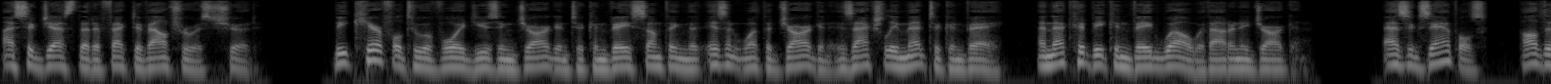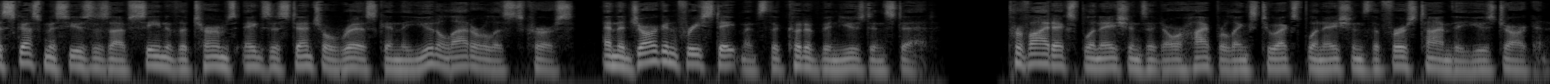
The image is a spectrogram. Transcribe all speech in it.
I suggest that effective altruists should be careful to avoid using jargon to convey something that isn't what the jargon is actually meant to convey, and that could be conveyed well without any jargon. As examples, I'll discuss misuses I've seen of the terms existential risk and the unilateralist's curse, and the jargon free statements that could have been used instead. Provide explanations and or hyperlinks to explanations the first time they use jargon.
